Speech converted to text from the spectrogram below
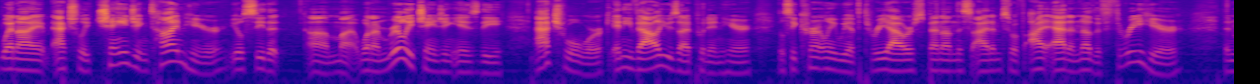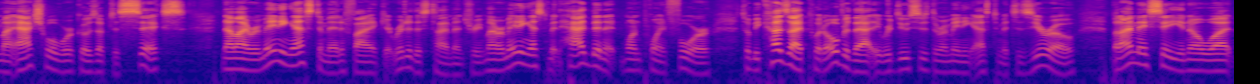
when I'm actually changing time here, you'll see that um, my, what I'm really changing is the actual work. Any values I put in here, you'll see currently we have three hours spent on this item. So if I add another three here, then my actual work goes up to six. Now my remaining estimate, if I get rid of this time entry, my remaining estimate had been at 1.4. So because I put over that, it reduces the remaining estimate to zero. But I may say, you know what,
